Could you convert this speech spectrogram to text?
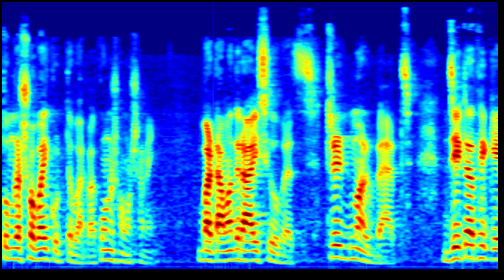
তোমরা সবাই করতে পারবা কোনো সমস্যা নেই। বাট আমাদের আইসিও ব্যাচ, ট্রেডমার্ক ব্যাচ, যেটা থেকে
